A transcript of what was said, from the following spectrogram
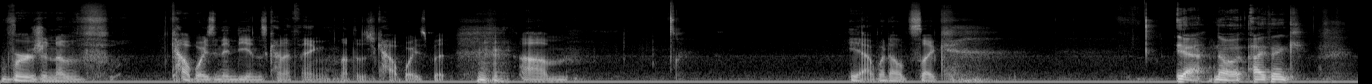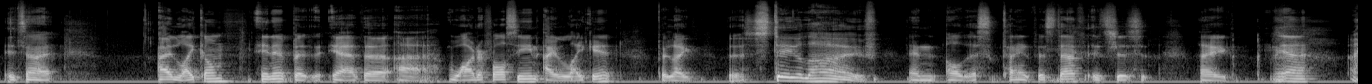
version of cowboys and Indians kind of thing. Not that there's cowboys, but Mhm. um, yeah. What else? Like Yeah, no, I think it's not. I like them in it, but yeah, the uh, waterfall scene, I like it, but like the stay alive and all this type of stuff, it's just like, yeah. I,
